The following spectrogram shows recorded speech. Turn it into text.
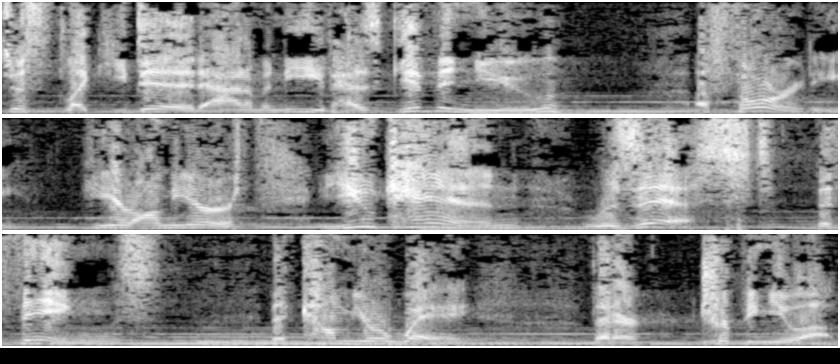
just like He did Adam and Eve, has given you authority here on the earth. You can resist the things that come your way that are tripping you up,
